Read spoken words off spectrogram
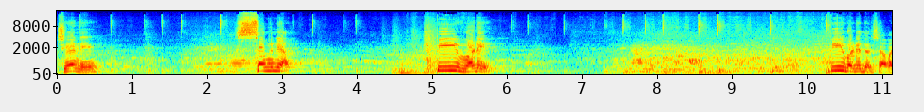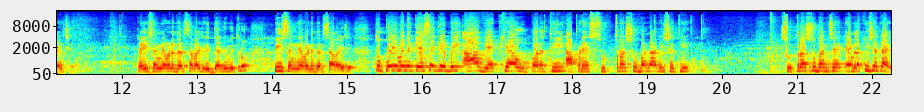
જેને સંજ્ઞા પી વડે પી વડે દર્શાવાય છે. કઈ સંજ્ઞા વડે દર્શાવાય છે વિદ્યાર્થી મિત્રો? પી સંજ્ઞા વડે દર્શાવાય છે. તો કોઈ મને કહેશે કે ભાઈ આ વ્યાખ્યા ઉપરથી આપણે સૂત્ર શું બનાવી શકીએ? સૂત્ર શું બનશે? એમ લખી શકાય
